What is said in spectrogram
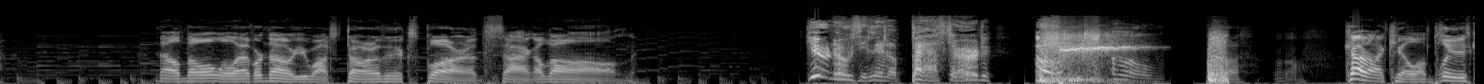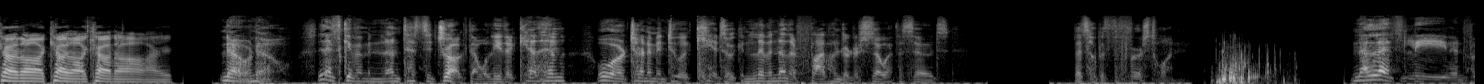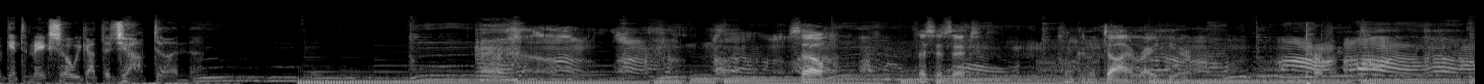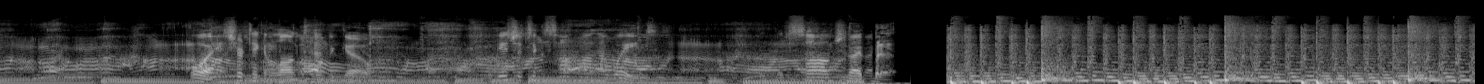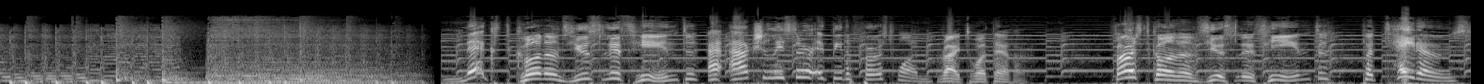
Now no one will ever know you watched Dora the Explorer and sang along. You nosy little bastard! Uh, uh, Can I kill him, please? Can I? Can I? Can I? No, no. Let's give him an untested drug that will either kill him or turn him into a kid so he can live another 500 or so episodes. Let's hope it's the first one. Now let's leave and forget to make sure we got the job done. So, this is it. I'm gonna die right here. Boy, it's sure taking a long time to go. Maybe I should sing a song while I wait. What song should I... Next, Conan's useless hint. actually, sir, it'd be the first one. Right, whatever. First, Conan's useless hint. Potatoes.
